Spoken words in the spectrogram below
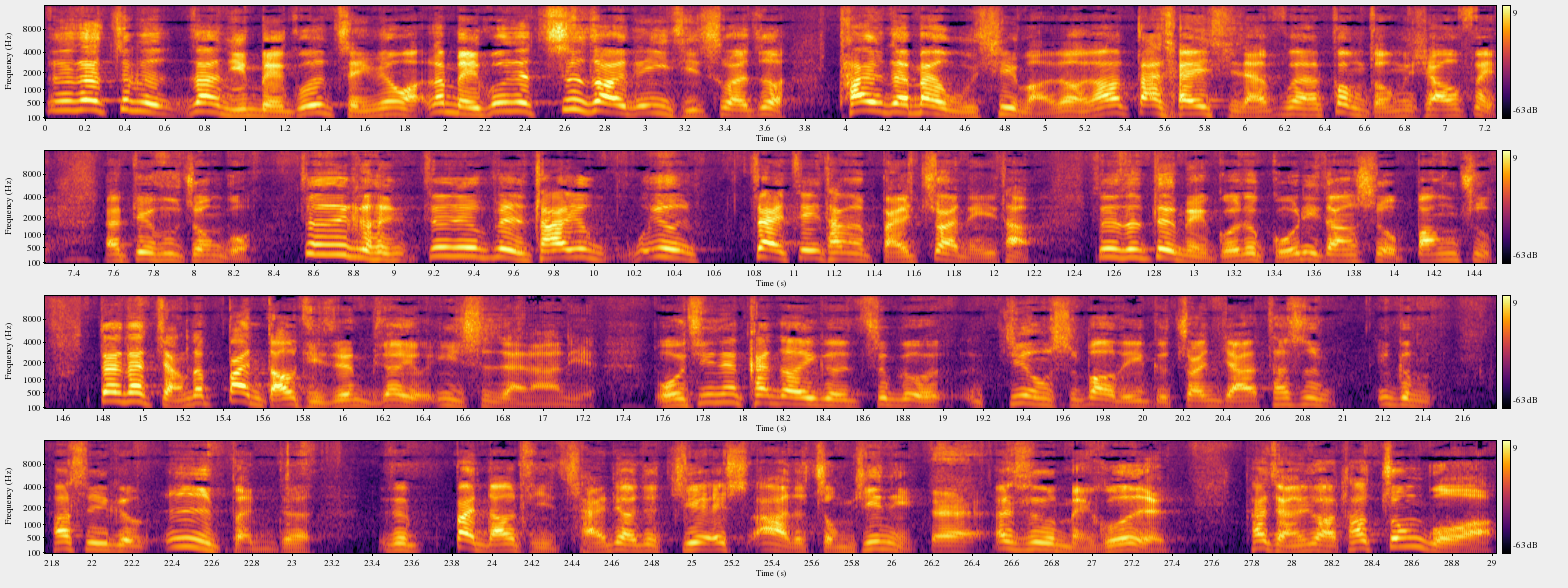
那那这个让你美国整冤枉。那美国在制造一个议题出来之后，他又在卖武器嘛？然后大家一起来，不然共同消费来对付中国，这是一个很，这就变成他又又在这一趟又白赚了一趟。这是对美国的国力当然是有帮助。但他讲到半导体这边比较有意思在哪里？我今天看到一个这个《金融时报》的一个专家，他是一个他是一个日本的。这个半导体材料就 JSR 的总经理，对，那是个美国人。他讲一句话，他说中国啊，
